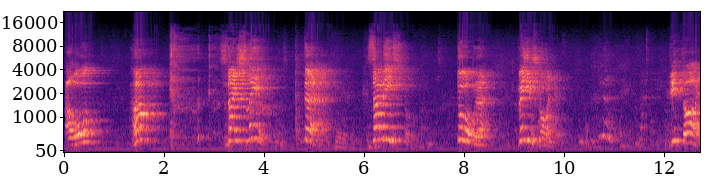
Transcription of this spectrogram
Алло? Вітаю.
